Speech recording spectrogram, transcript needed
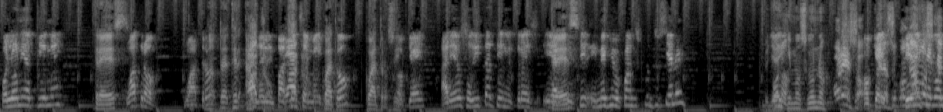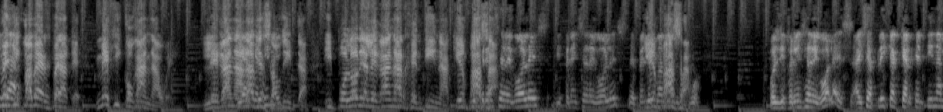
Polonia tiene Tres. cuatro. ¿Cuatro? No, te- te- Con el empate cuatro, ante México. Cuatro. Cuatro, sí. ¿Ok? Arabia Saudita tiene tres. ¿Y, Tres. Argentina- ¿Y México cuántos puntos tiene? Ya Uno. dijimos uno. Por eso, Ok, pero supongamos que. México, a ver, espérate, México gana, güey. Le gana ¿Y a Arabia? Saudita y Polonia le gana a Argentina. ¿Quién pasa? Diferencia de goles, diferencia de goles. Depende ¿Quién cuántos- pasa? Pues diferencia de goles. Ahí se aplica que Argentina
